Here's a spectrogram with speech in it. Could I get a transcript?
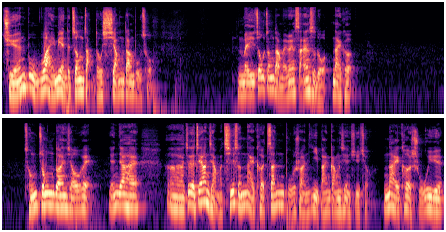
全部外面的增长都相当不错，每周增长百分之三十多。耐克从终端消费，人家还呃这个这样讲吧，其实耐克真不算一般刚性需求，耐克属于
